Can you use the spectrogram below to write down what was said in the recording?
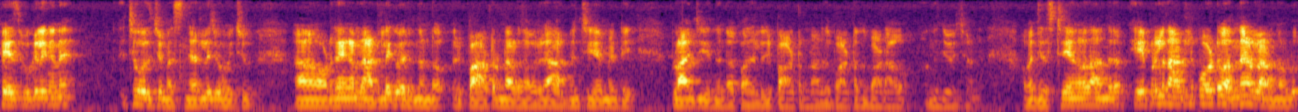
ഫേസ്ബുക്കിൽ ഇങ്ങനെ ചോദിച്ചു മെസ്സഞ്ചറിൽ ചോദിച്ചു. ഉടനെ ഞങ്ങൾ നാട്ടിലേക്ക് വരുന്നുണ്ടോ. ഒരു പാട്ടുണ്ടായിരുന്നു. അവർ ആൽബം ചെയ്യാൻ വേണ്ടി പ്ലാൻ ചെയ്യുന്നുണ്ട്. അപ്പോൾ അതിലൊരു പാട്ടുണ്ടായിരുന്നു. പാട്ടൊന്ന് പാടാവോ എന്ന് ചോദിച്ചുകൊണ്ട്. അപ്പോൾ ജസ്റ്റ് ഞങ്ങൾ അന്നേരം ഏപ്രിൽ നാട്ടിൽ പോയിട്ട് വന്നേ ഉള്ളായിരുന്നുള്ളൂ.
